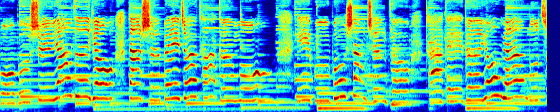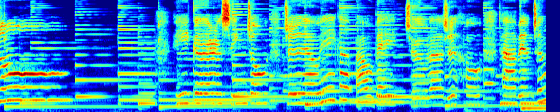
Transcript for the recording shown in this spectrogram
我不需要自由，但是背着他的梦，一步步向前走，他给的永远不重。一个人心中只有一个宝贝，久了之后，他变成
